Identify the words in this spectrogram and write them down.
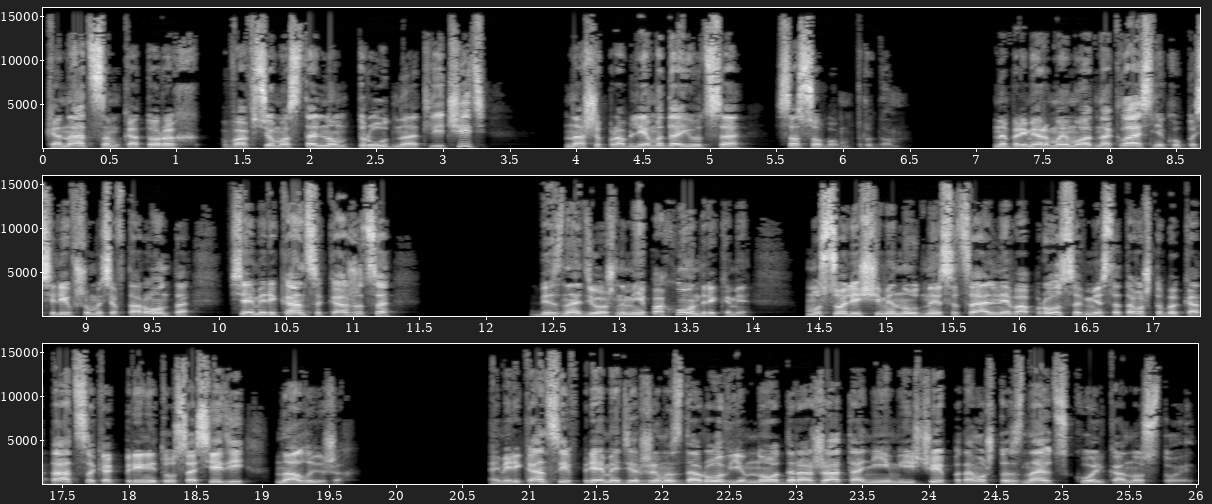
Канадцам, которых во всем остальном трудно отличить, наши проблемы даются с особым трудом. Например, моему однокласснику, поселившемуся в Торонто, все американцы кажутся безнадежными ипохондриками, мусолящими нудные социальные вопросы, вместо того, чтобы кататься, как принято у соседей, на лыжах. Американцы и впрямь одержимы здоровьем, но дорожат они им еще и потому, что знают, сколько оно стоит.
